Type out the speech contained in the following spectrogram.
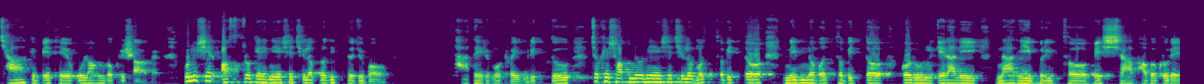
ঝাঁক বেঁধে উলঙ্গ কৃষক। পুলিশের অস্ত্র কেড়ে নিয়ে এসেছিল প্রদীপ্ত যুবক। হাতের মুঠোয় মৃত্যু, চোখে স্বপ্ন নিয়ে এসেছিল মধ্যবিত্ত, নিম্ন মধ্যবিত্ত, করুণ কেরানি, নারী বৃদ্ধ, বেশ্যা ভবঘুরে।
